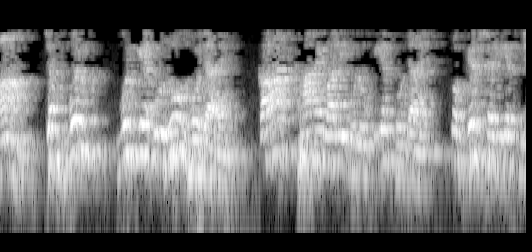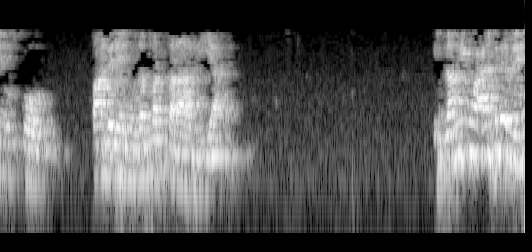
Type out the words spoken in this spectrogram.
ہاں جب ملک ملک کے عروج ہو جائے کاٹ کھانے والی ملوکیت ہو جائے تو پھر شریعت نے اس کو قابل مذمت قرار دیا ہے۔ اسلامی معاشرے میں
